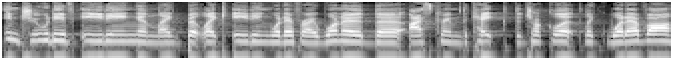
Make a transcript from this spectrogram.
intuitive eating and like but like eating whatever I wanted the ice cream the cake the chocolate like whatever.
